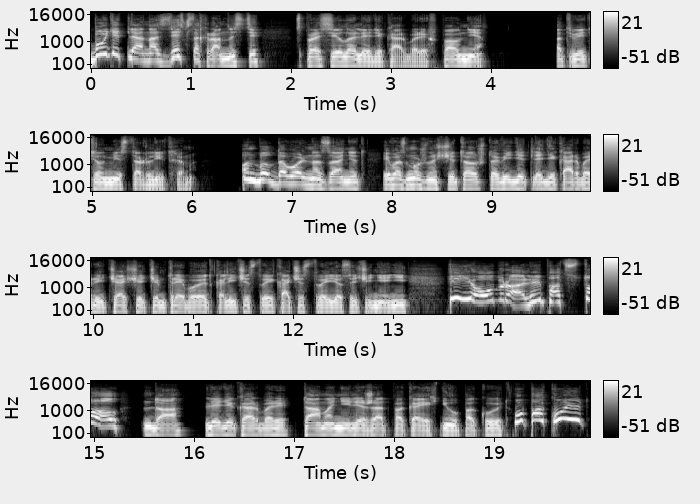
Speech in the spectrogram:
«Будет ли она здесь в сохранности?» — спросила леди Карбери. «Вполне», — ответил мистер Литхэм. Он был довольно занят и, возможно, считал, что видит леди Карбери чаще, чем требует количество и качество ее сочинений. «Ее убрали под стол!» «Да, леди Карбери, там они лежат, пока их не упакуют». «Упакуют?»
